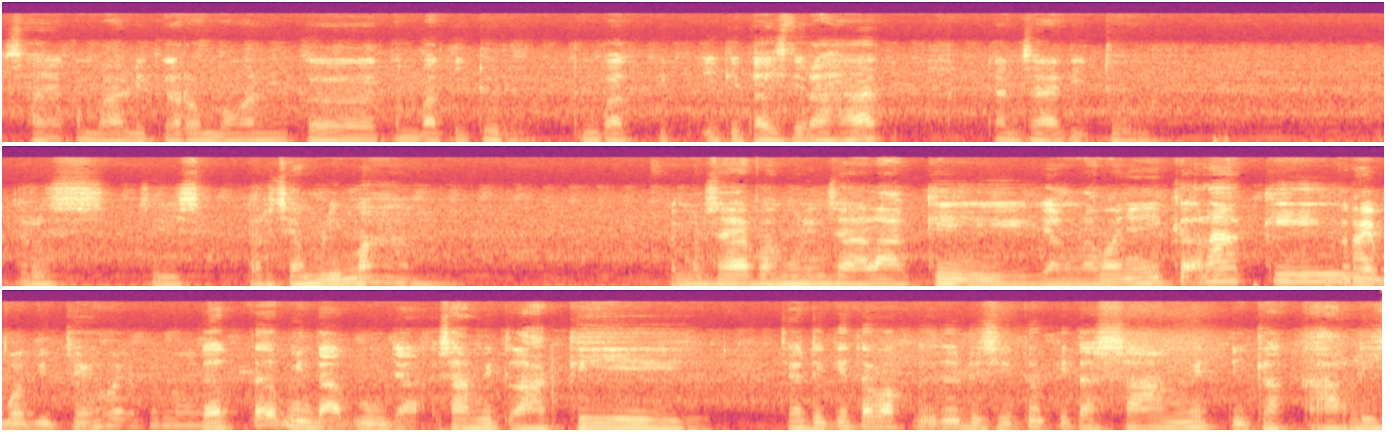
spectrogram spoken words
saya kembali ke rombongan ke tempat tidur tempat kita istirahat dan saya tidur. Terus di sekitar jam 5 teman saya bangunin saya lagi yang namanya Ika lagi. Repoti cewek tetap minta minta samit lagi. Jadi kita waktu itu di situ kita samit tiga kali.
